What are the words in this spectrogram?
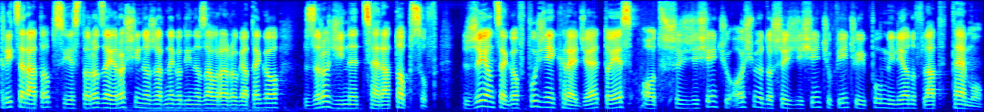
Triceratops jest to rodzaj roślinożernego dinozaura rogatego z rodziny ceratopsów, żyjącego w później kredzie, to jest od 68 do 65,5 milionów lat temu,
